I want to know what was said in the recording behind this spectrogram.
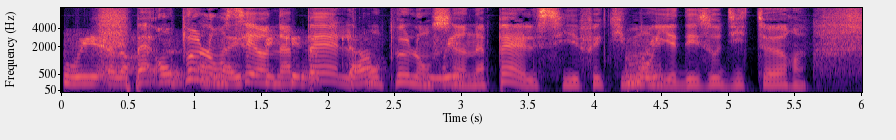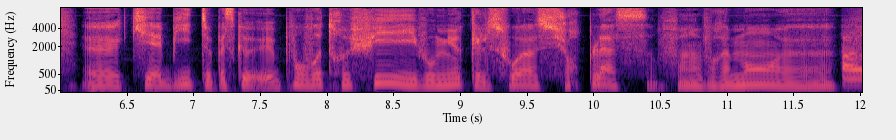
Oui, alors ben, on peut lancer un appel. On peut lancer un appel si effectivement il y a des auditeurs euh, qui habitent, parce que euh, pour votre fille, il vaut mieux qu'elle soit sur place. Enfin, vraiment. Euh, ah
